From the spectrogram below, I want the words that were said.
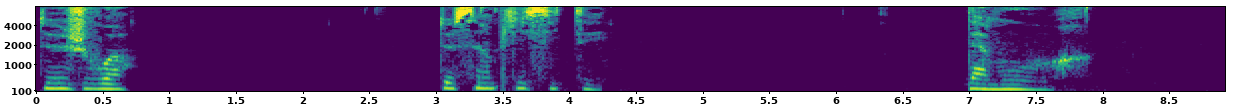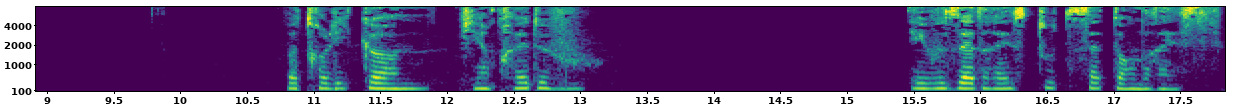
de joie, de simplicité, d'amour. Votre licorne vient près de vous et vous adresse toute sa tendresse.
